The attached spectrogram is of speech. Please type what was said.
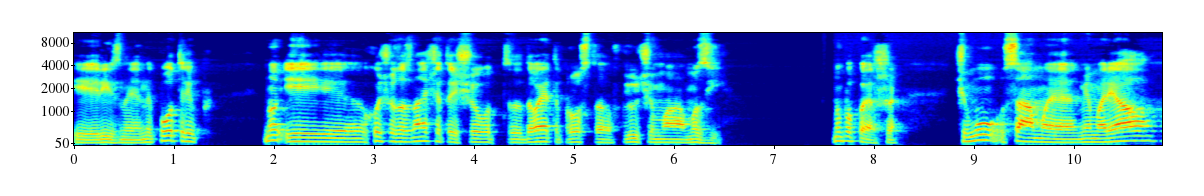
і різний непотріб. Ну і хочу зазначити, що от давайте просто включимо мозги. Ну, по-перше, чому саме меморіал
